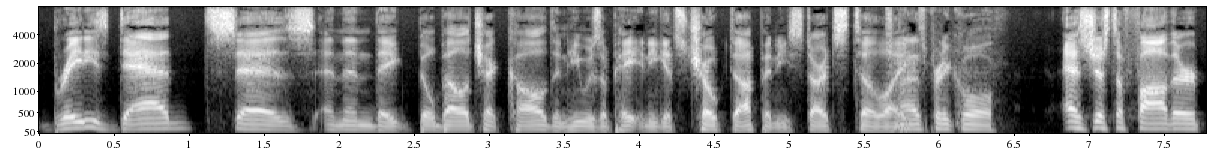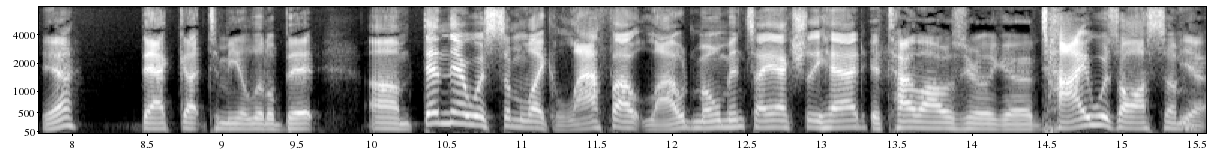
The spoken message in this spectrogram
Brady's dad says, and then they Bill Belichick called, and he was a pay, and he gets choked up, and he starts to like, That's pretty cool. as just a father, Yeah. that got to me a little bit. Um, then there was some like laugh out loud moments I actually had. Yeah, Ty Law was really good. Ty was awesome. Yeah.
